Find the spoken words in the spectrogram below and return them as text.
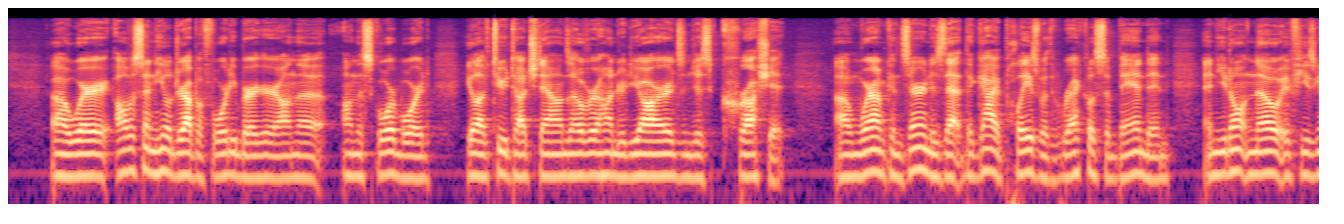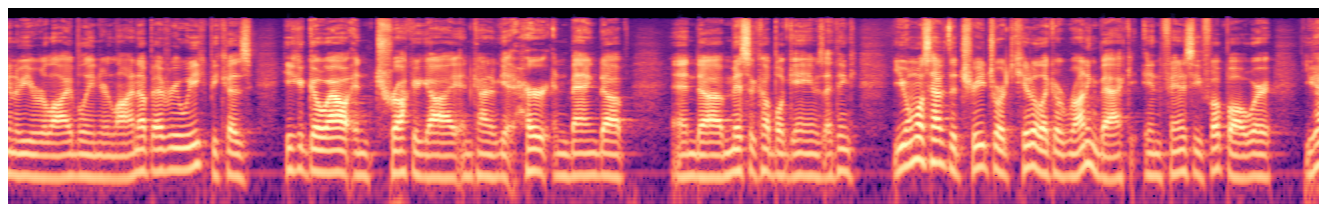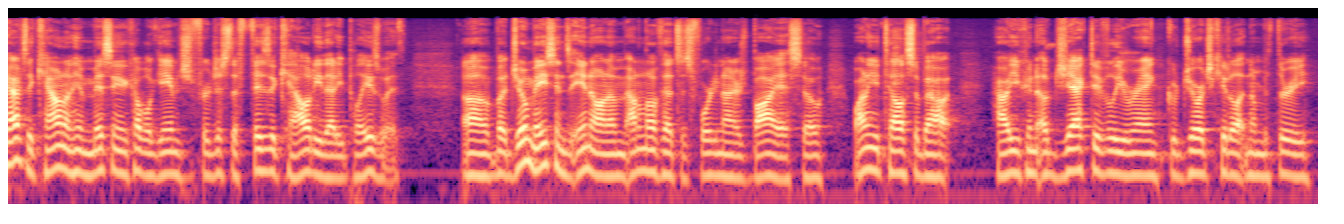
uh, where all of a sudden he'll drop a 40 burger on the on the scoreboard. He'll have two touchdowns, over 100 yards, and just crush it. Um, where I'm concerned is that the guy plays with reckless abandon, and you don't know if he's going to be reliably in your lineup every week because he could go out and truck a guy and kind of get hurt and banged up and uh, miss a couple games. I think you almost have to treat George Kittle like a running back in fantasy football, where you have to count on him missing a couple games for just the physicality that he plays with. Uh, but Joe Mason's in on him. I don't know if that's his 49ers bias. So why don't you tell us about how you can objectively rank George Kittle at number three?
